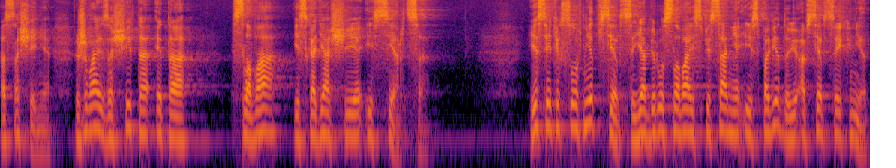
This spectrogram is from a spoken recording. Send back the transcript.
оснащения. Живая защита – это слова, исходящие из сердца. Если этих слов нет в сердце, я беру слова из Писания и исповедую, а в сердце их нет,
